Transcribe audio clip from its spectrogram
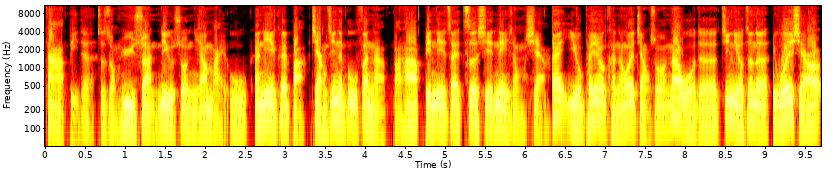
大笔的这种预算，例如说你要买屋，那你也可以把奖金的部分呢、把它编列在这些内容下。那有朋友可能会讲说，那我的金牛真的，我也想要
